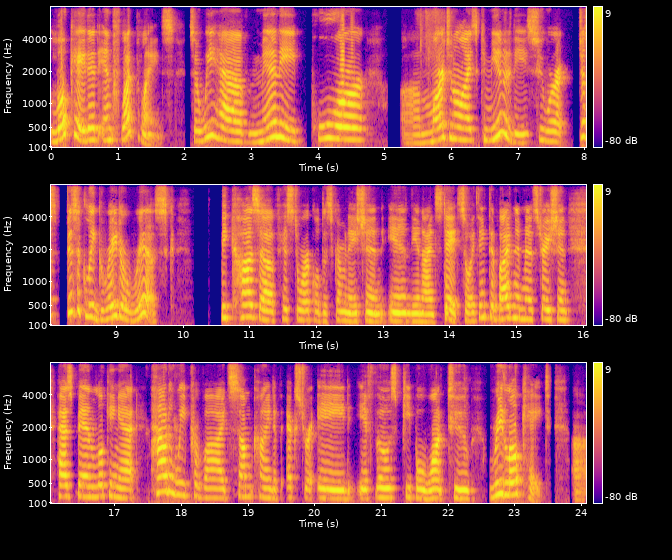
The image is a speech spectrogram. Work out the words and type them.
located in floodplains. So we have many poor uh, marginalized communities who are at just physically greater risk because of historical discrimination in the United States. So I think the Biden administration has been looking at how do we provide some kind of extra aid if those people want to relocate. Uh,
